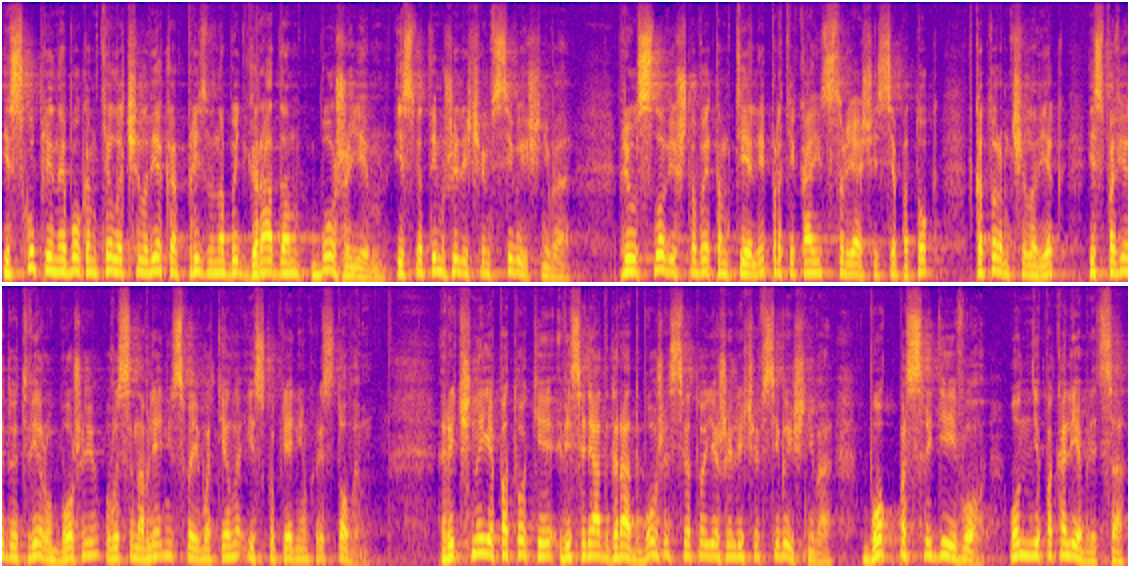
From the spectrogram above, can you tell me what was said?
Искупленное Богом тело человека призвано быть градом Божиим и святым жилищем Всевышнего, при условии, что в этом теле протекает струящийся поток, в котором человек исповедует веру Божию в восстановлении своего тела искуплением Христовым – Речные потоки веселят град Божий, святое жилище Всевышнего. Бог посреди его, он не поколеблется,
